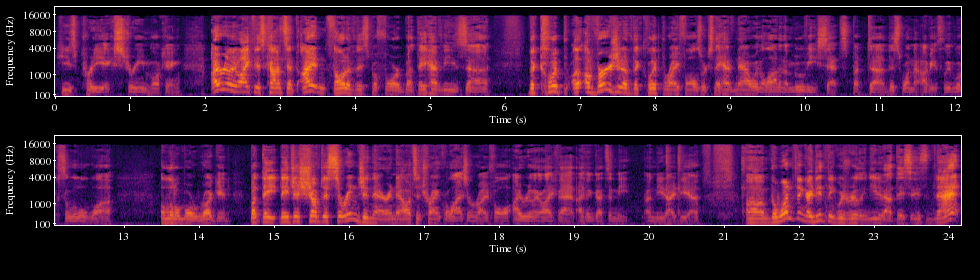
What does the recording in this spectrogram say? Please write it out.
he's pretty extreme looking. I really like this concept. I hadn't thought of this before, but they have these uh, the clip a, a, version of the clip rifles, which they have now with a lot of the movie sets. But uh, this one obviously looks a little uh, a little more rugged. But they, they just shoved a syringe in there and now it's a tranquilizer rifle. I really like that. I think that's a neat a neat idea. Um, the one thing I did think was really neat about this is that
